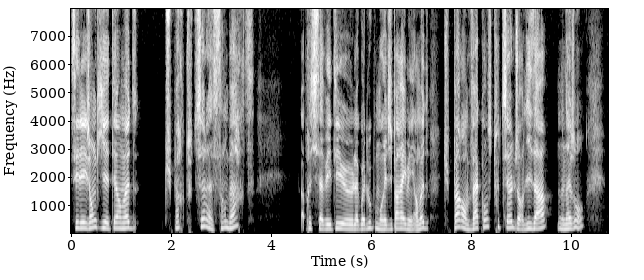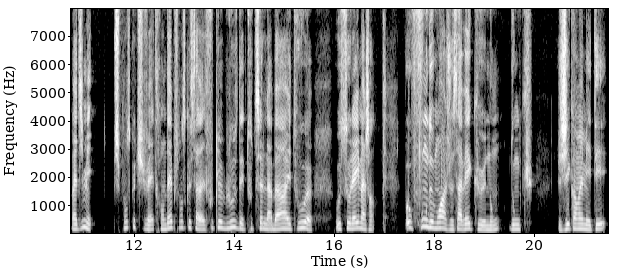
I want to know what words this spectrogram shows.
c'est les gens qui étaient en mode Tu pars toute seule à Saint-Barth? Après, si ça avait été euh, la Guadeloupe, on m'aurait dit pareil, mais en mode Tu pars en vacances toute seule. Genre, Lisa, mon agent, m'a dit Mais je pense que tu vas être en dep, je pense que ça va te foutre le blues d'être toute seule là-bas et tout, euh, au soleil, machin. Au fond de moi, je savais que non. Donc, j'ai quand même été.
